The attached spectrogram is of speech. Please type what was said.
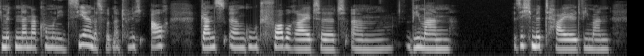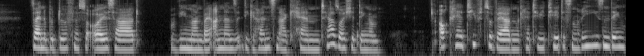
die miteinander kommunizieren. Das wird natürlich auch ganz ähm, gut vorbereitet, ähm, wie man sich mitteilt, wie man seine Bedürfnisse äußert wie man bei anderen die Grenzen erkennt, ja, solche Dinge. auch kreativ zu werden. Kreativität ist ein Riesending,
